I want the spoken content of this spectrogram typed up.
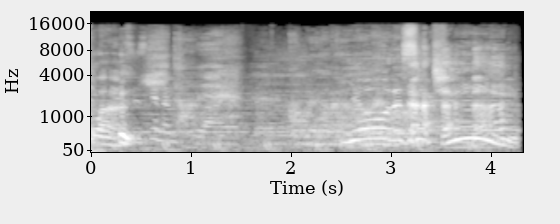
fly. He's gonna fly. Yo, that's so cheap.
